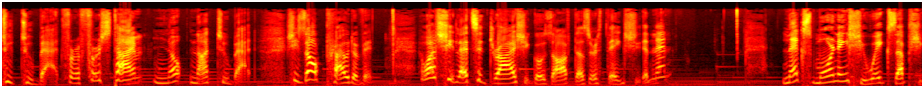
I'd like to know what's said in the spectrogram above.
too, too bad. For a first time, nope, not too bad. She's all proud of it. Well, she lets it dry. She goes off, does her thing. She, and then next morning, she wakes up. She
